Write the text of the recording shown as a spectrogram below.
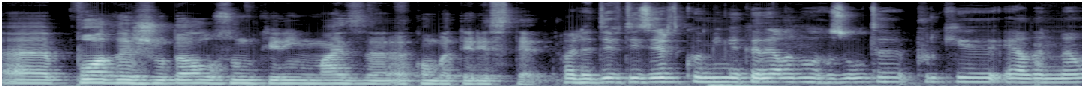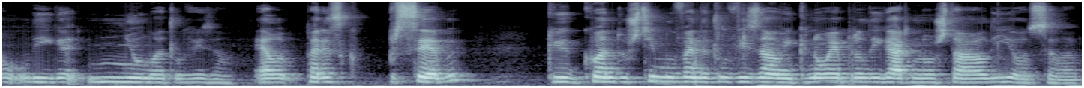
uh, pode ajudá-los um bocadinho mais a, a, combater esse tédio. Olha, devo dizer-te que a minha cadela não resulta porque ela não liga nenhuma à televisão. Ela parece que percebe que quando o estímulo vem da televisão e que não é para ligar, não está ali, ou sei lá,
